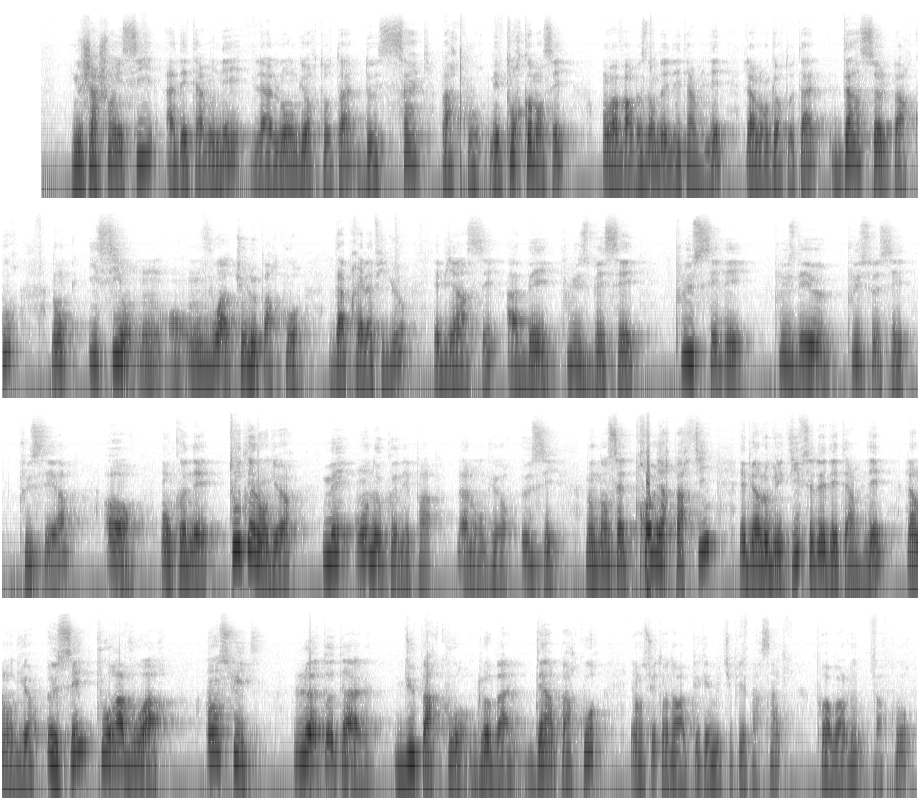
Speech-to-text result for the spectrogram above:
Nous cherchons ici à déterminer la longueur totale de 5 parcours. Mais pour commencer, on va avoir besoin de déterminer la longueur totale d'un seul parcours. Donc ici, on, voit que le parcours d'après la figure, eh bien c'est AB plus BC plus CD plus DE plus EC plus CA. Or, on connaît toutes les longueurs, mais on ne connaît pas la longueur EC. Donc dans cette première partie, eh bien l'objectif c'est de déterminer la longueur EC pour avoir ensuite le total du parcours global d'un parcours et ensuite on n'aura plus qu'à multiplier par 5 pour avoir le parcours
